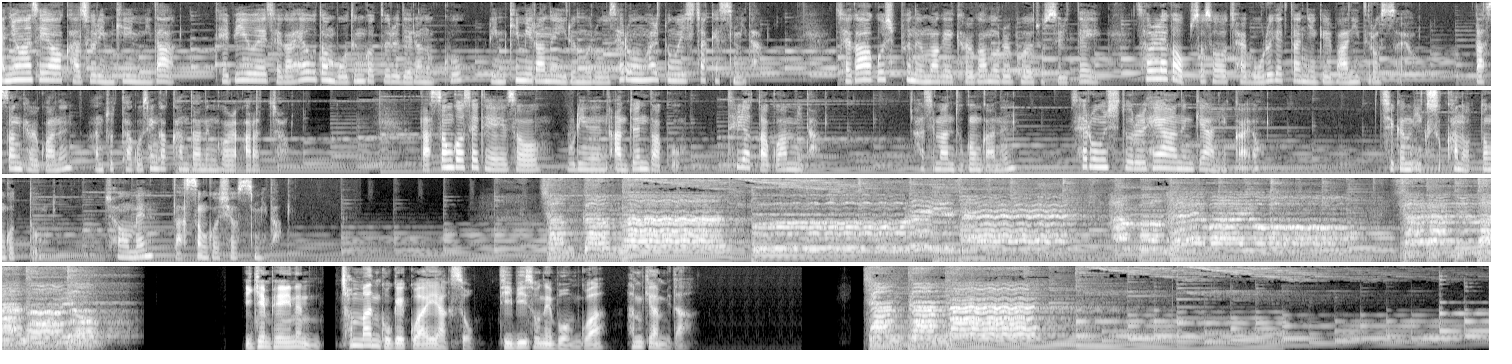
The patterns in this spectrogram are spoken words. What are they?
안녕하세요. 가수 림킴입니다. 데뷔 후에 제가 해오던 모든 것들을 내려놓고 림킴이라는 이름으로 새로운 활동을 시작했습니다. 제가 하고 싶은 음악의 결과물을 보여줬을 때 설레가 없어서 잘 모르겠다는 얘기를 많이 들었어요. 낯선 결과는 안 좋다고 생각한다는 걸 알았죠. 낯선 것에 대해서 우리는 안 된다고, 틀렸다고 합니다. 하지만 누군가는 새로운 시도를 해야 하는 게 아닐까요? 지금 익숙한 어떤 것도 처음엔 낯선 것이었습니다. 잠깐만 우리 이제 한번 해봐요 사랑을 나눠요 이 캠페인은 천만 고객과의 약속 DB손해보험과 함께합니다. 잠깐만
